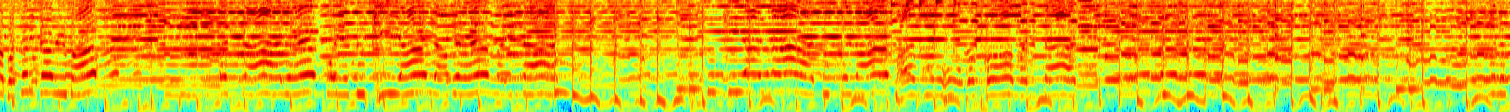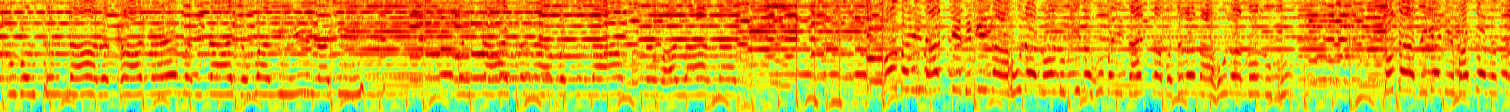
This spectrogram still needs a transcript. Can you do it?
મારી બા ભદ્રકાળી બાપ તારે કોઈ દુખિયા આવે મરના દુખિયાના દુખડા ભાગું હું રખો મરના કુબરતના રખાને મરના જવાની લાગી મરના તના બસલા મનવાલા લાગી ઓ મારી નાટની દીકરી ના હું ના નો નુકી નાખું મારી નાટના બસડા ના હું ના નો નુકું તો તા જગ્યાની માતા કામેશા ખાતા મને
